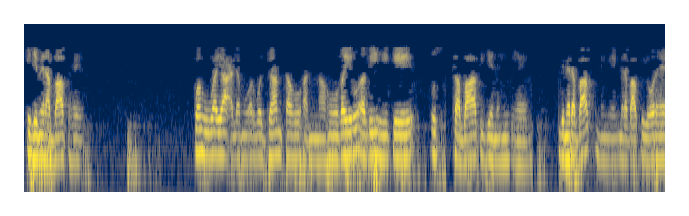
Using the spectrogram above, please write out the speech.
کہ یہ میرا باپ ہے۔ وہ ہوا یا علم اور وہ جانتا ہو انا ہو غیر ابھی ہی کہ اس کا باپ یہ نہیں ہے۔ یہ میرا باپ نہیں ہے میرا باپ کوئی اور ہے۔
